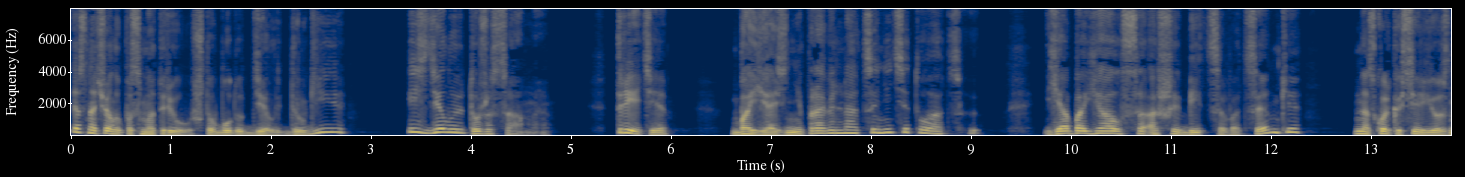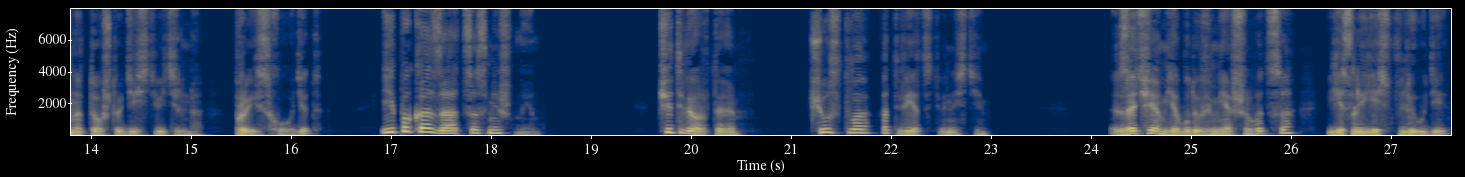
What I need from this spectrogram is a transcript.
Я сначала посмотрю, что будут делать другие, и сделаю то же самое. Третье. Боязнь неправильно оценить ситуацию. Я боялся ошибиться в оценке, насколько серьезно то, что действительно происходит, и показаться смешным. Четвертое. Чувство ответственности. Зачем я буду вмешиваться, если есть люди,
